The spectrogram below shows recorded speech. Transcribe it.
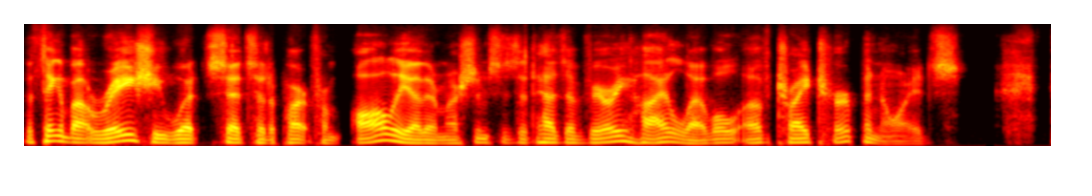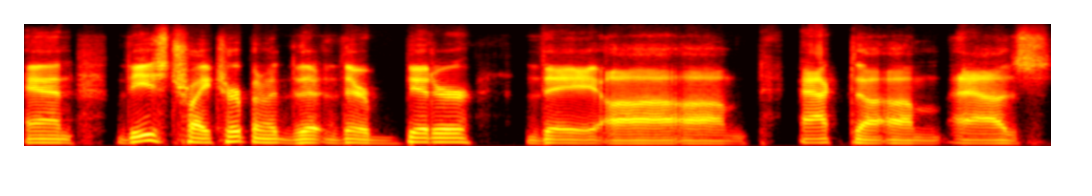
the thing about reishi, what sets it apart from all the other mushrooms is it has a very high level of triterpenoids, and these triterpenoids they're, they're bitter. They uh, um, act uh, um, as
